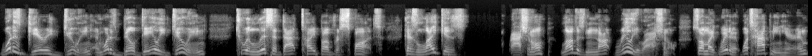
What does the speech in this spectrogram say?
What is Gary doing and what is Bill Daly doing to elicit that type of response? Because like is rational, love is not really rational. So I'm like, wait a minute, what's happening here? And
